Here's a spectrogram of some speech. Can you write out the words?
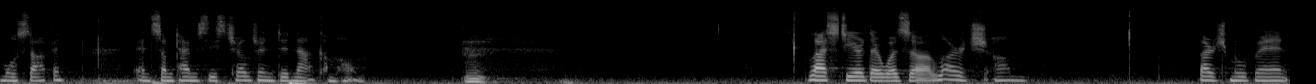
most often. And sometimes these children did not come home. Mm. Last year there was a large um, large movement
